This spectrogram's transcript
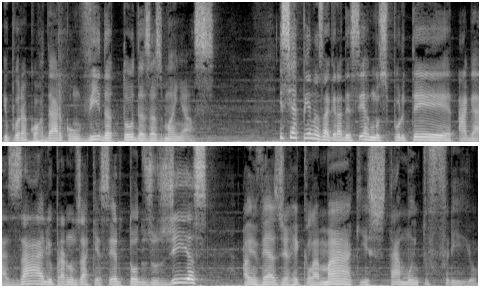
e por acordar com vida todas as manhãs? E se apenas agradecermos por ter agasalho para nos aquecer todos os dias, ao invés de reclamar que está muito frio?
